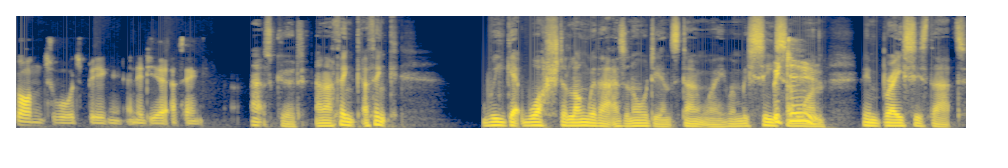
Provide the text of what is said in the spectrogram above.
gone towards being an idiot i think That's good, and I think I think we get washed along with that as an audience, don't we? When we see We do. someone who embraces that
